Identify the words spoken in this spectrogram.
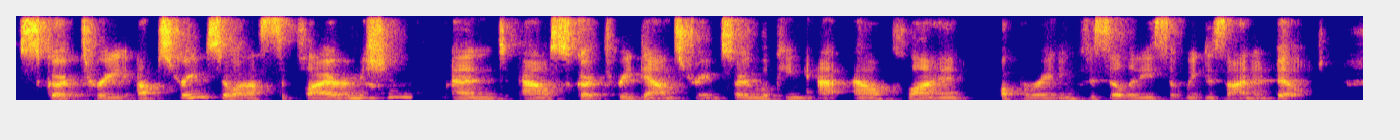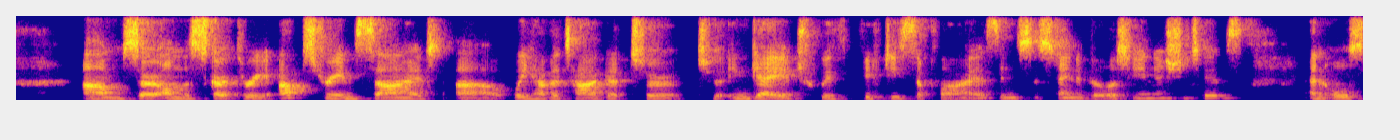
scope three upstream, so our supplier emissions, and our scope three downstream, so looking at our client operating facilities that we design and build. Um, so on the scope three upstream side, uh, we have a target to, to engage with 50 suppliers in sustainability initiatives and also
